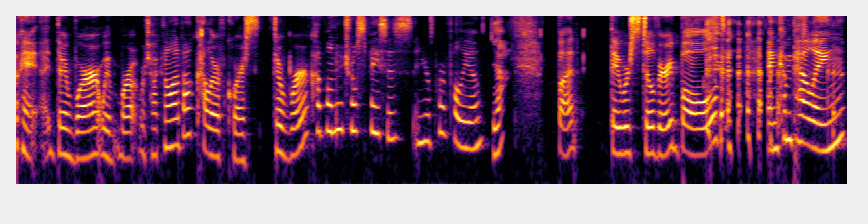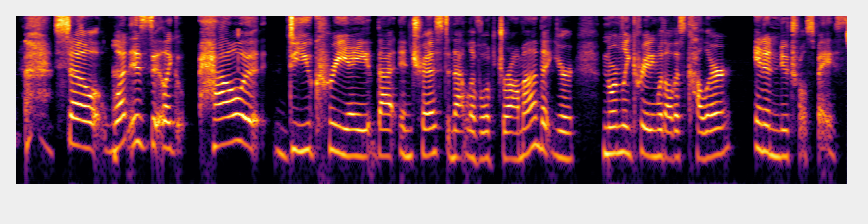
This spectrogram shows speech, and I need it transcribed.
Okay, uh, there were we, we're we're talking a lot about color, of course. There were a couple neutral spaces in your portfolio. Yeah. but they were still very bold and compelling. So, what is it like? How do you create that interest and that level of drama that you're normally creating with all this color in a neutral space?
